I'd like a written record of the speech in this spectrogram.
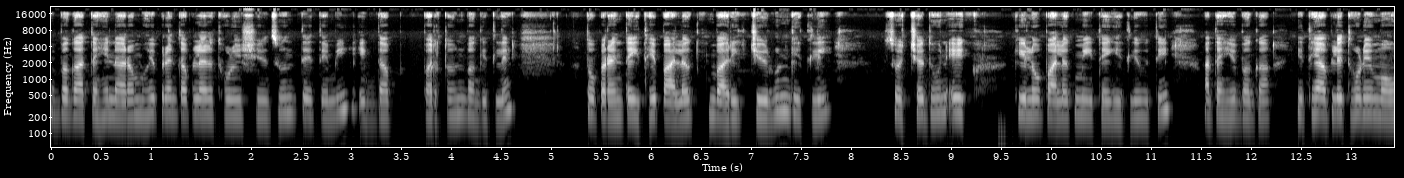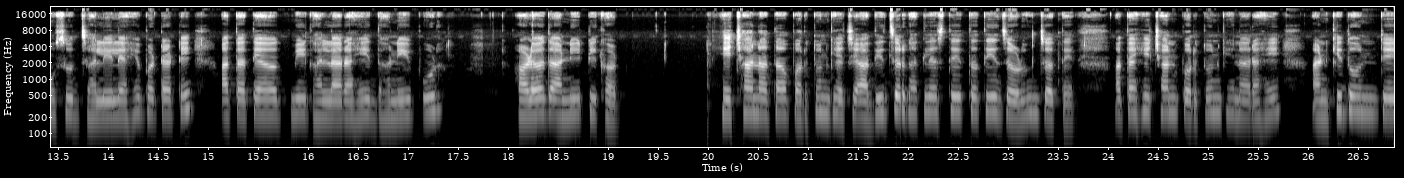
हे बघा आता हे नरम होईपर्यंत आपल्याला थोडी शिजून देते मी एकदा परतून बघितले. तोपर्यंत इथे पालक बारीक चिरून घेतली. स्वच्छ धुवून एक किलो पालक मी इथे घेतली होती. आता हे बघा इथे आपले थोडे मऊसूत झालेले आहे बटाटे. आता त्यात मी घालणार आहे धनेपूड हळद आणि तिखट. हे छान आता परतून घ्यायचे. आधीच जर घातले असते तर ते जळून जाते. आता हे छान परतून घेणार आहे. आणखी दोन ते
